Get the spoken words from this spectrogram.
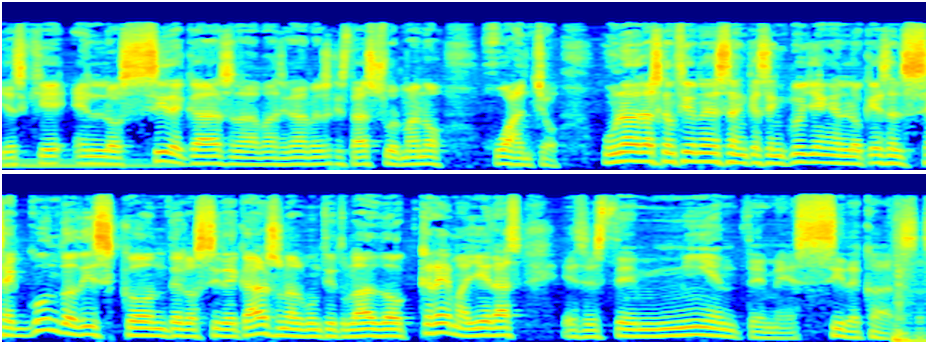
y es que en los Sidecars, nada más y nada menos que está su hermano Juancho. Una de las canciones en que se incluyen en lo que es el segundo disco de los Sidecars, un álbum titulado Cremalleras, es este Miénteme Sidecars.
